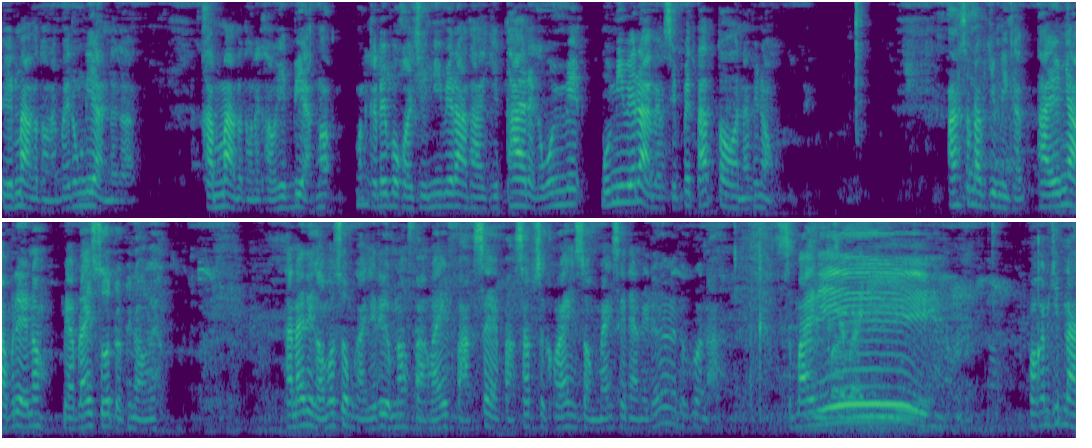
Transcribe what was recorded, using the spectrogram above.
ตื่นมากก็ต้องไปโรงเรียนนะครับคำมากก็ต้องให้เขาเฮ็ดเบียกเนาะมันก็ได้บ่ค่อยสิมีเวลาถ่ายคลิปถ่ายแต่ก็บ่มีเวบ่มีเวลาแบบสิไปตัดต่อนะพี่น้องอะสำหรับคลิปนี้ครับถ่ายยาวๆไปเลยเนาะแบบไลฟ์สดเด้อพี่น้องเลยท่านใดที่เขามาชมกันอย่าลืมเนาะฝากไลค์ฝากแชร์ฝาก Subscribe ให้ส่องแบงค์แสดงเลยเด้อทุกคนอะสบายดีพบกันคลิปหน้า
